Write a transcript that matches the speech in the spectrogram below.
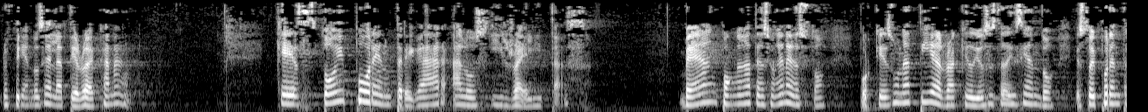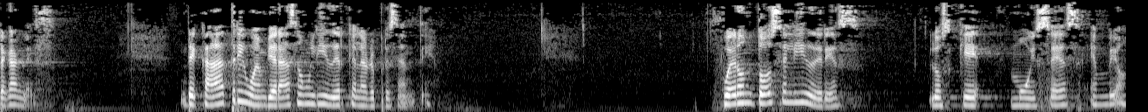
refiriéndose a la tierra de Canaán, que estoy por entregar a los israelitas. Vean, pongan atención en esto, porque es una tierra que Dios está diciendo, estoy por entregarles. De cada tribu enviarás a un líder que la represente. Fueron doce líderes los que Moisés envió.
